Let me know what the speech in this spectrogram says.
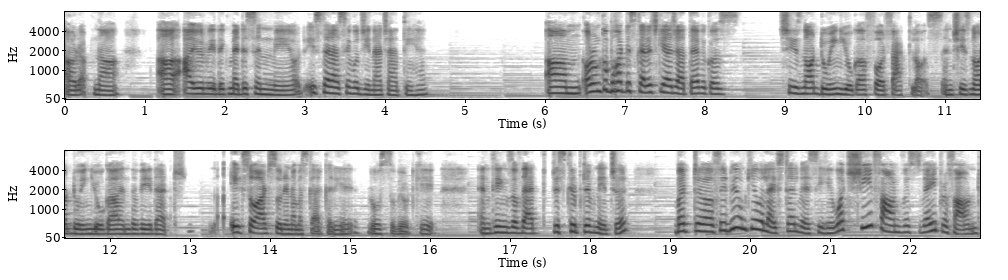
और अपना uh, आयुर्वेदिक मेडिसिन में और इस तरह से वो जीना चाहती हैं। um, और उनको बहुत डिस्करेज किया जाता है because she is not doing yoga for fat loss and she is not doing yoga in the way that एक सौ आठ सूर्य नमस्कार करिए रोज सुबह उठ के and things of that prescriptive nature but फिर भी उनकी वो लाइफ स्टाइल वैसी है. What she found was very profound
